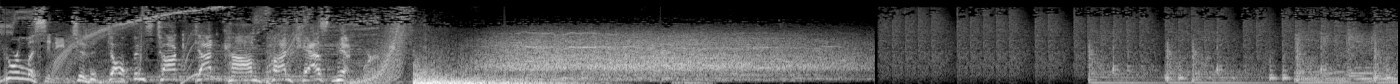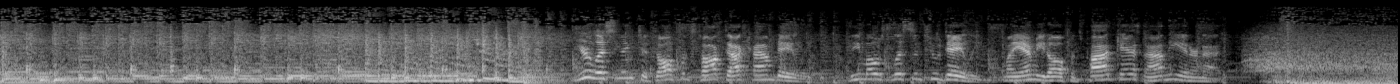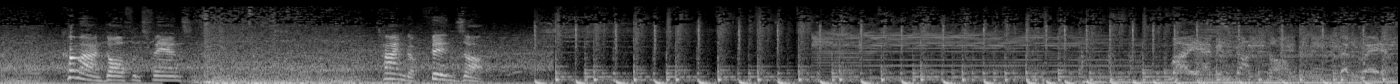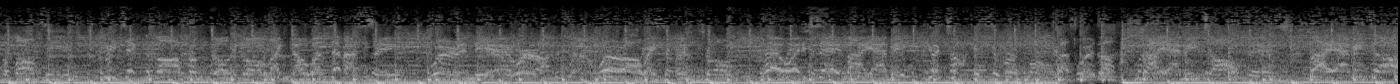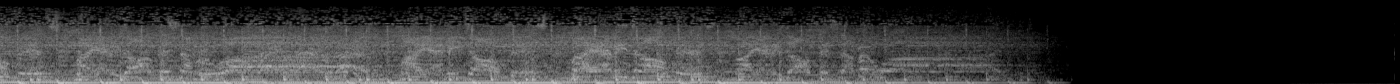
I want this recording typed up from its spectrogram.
You're listening to the DolphinsTalk.com podcast network. DolphinsTalk.com daily, the most listened to daily Miami Dolphins podcast on the internet. Come on, Dolphins fans. Time to fins up.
